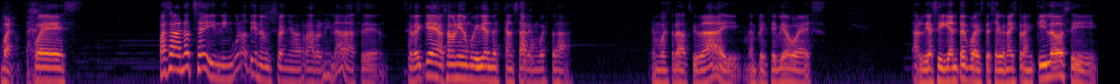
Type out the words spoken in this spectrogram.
Bueno, pues pasa la noche y ninguno tiene un sueño raro ni nada. Se, se ve que os ha venido muy bien descansar en vuestra en vuestra ciudad y en principio pues al día siguiente pues desayunáis tranquilos y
